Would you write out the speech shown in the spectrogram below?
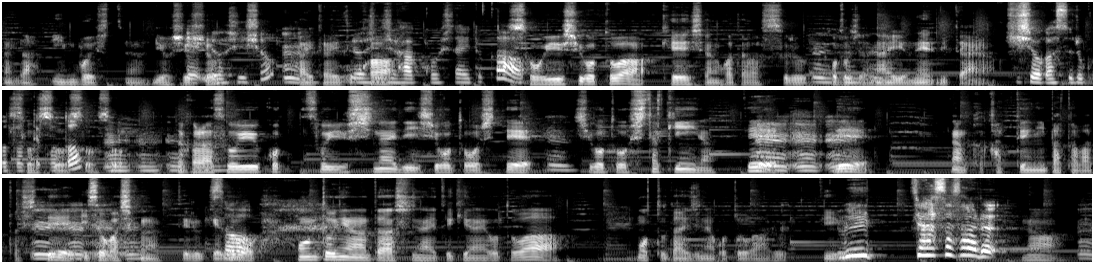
なんだインボイスってな領収え書領収書、うん。書いたりとか。領収書発行したりとか。そういう仕事は経営者の方がすることじゃないよね、みたいな。秘書がすることってこと？だからそういうこそういうしないでいい仕事をして、うん。仕事をした気になっうんて、うんうん。でなんか勝手にバタバタしてうんうんうんうん。忙しくなってるけど、本当にあなたはしないといけないことはもっと大事なことがあるっていめっうちゃ刺さる、なあ。うん、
